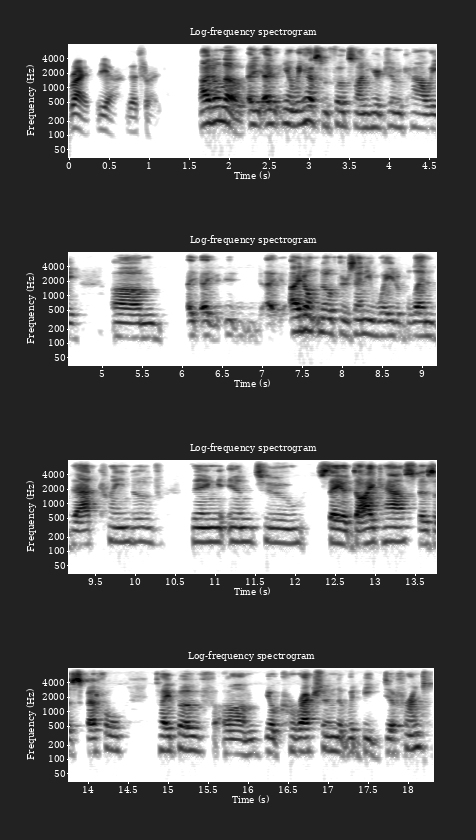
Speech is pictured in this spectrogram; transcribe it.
Right. Yeah, that's right. I don't know. I, I, you know, we have some folks on here, Jim Cowie. Um, I, I, I, don't know if there's any way to blend that kind of thing into, say, a DICast as a special type of, um, you know, correction that would be different.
